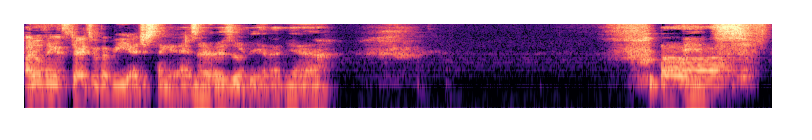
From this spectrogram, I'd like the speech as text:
I don't think it starts with a V. I just think it has. There is a V in it, yeah. Uh, it's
